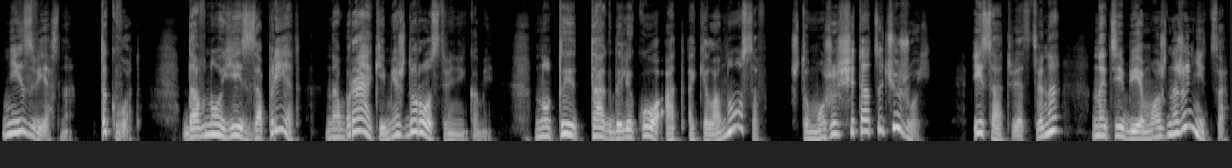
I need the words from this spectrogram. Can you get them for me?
неизвестно. Так вот, давно есть запрет на браки между родственниками. Но ты так далеко от акелоносов, что можешь считаться чужой. И, соответственно, на тебе можно жениться,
